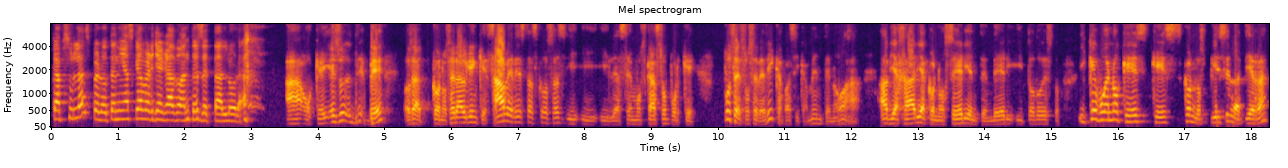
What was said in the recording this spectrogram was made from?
cápsulas, pero tenías que haber llegado antes de tal hora. Ah, ok. Eso, ve, o sea, conocer a alguien que sabe de estas cosas y, le hacemos caso porque, pues eso se dedica básicamente, ¿no? A, viajar y a conocer y entender y, todo esto. Y qué bueno que es, que es con los pies en la tierra.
